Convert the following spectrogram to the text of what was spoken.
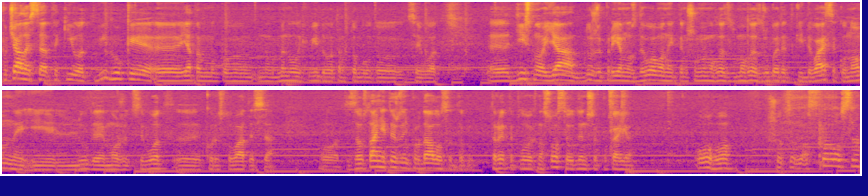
почалися такі от відгуки. Я там ну, в минулих відео, там хто був, то цей от. Е, Дійсно, я дуже приємно здивований тим, що ми могли, змогли зробити такий девайс економний, і люди можуть цим е, користуватися. От. За останній тиждень продалося три теплових насоси, один ще поки є. Ого, що це в нас сталося?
